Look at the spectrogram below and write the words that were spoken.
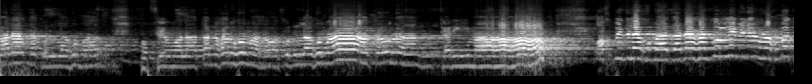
ফালা তাকুল লাহুমা উফ ওয়ালা তানহারহুমা ওয়া কুল লাহুমা কাওলান কারীমা واخفض لهما جناح الذل من الرحمة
